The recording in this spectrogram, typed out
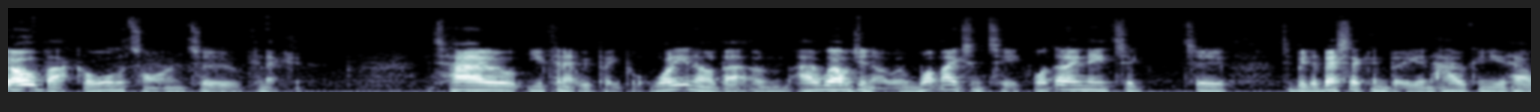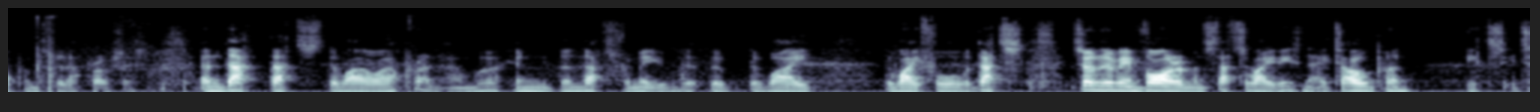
go back all the time to connection. It's how you connect with people. What do you know about them? How well do you know them? What makes them tick? What do they need to to to be the best they can be, and how can you help them through that process? And that that's the way I operate and work, and, and that's for me the, the, the way the way forward. That's in terms of environments. That's the way it is now. It's open. It's it's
